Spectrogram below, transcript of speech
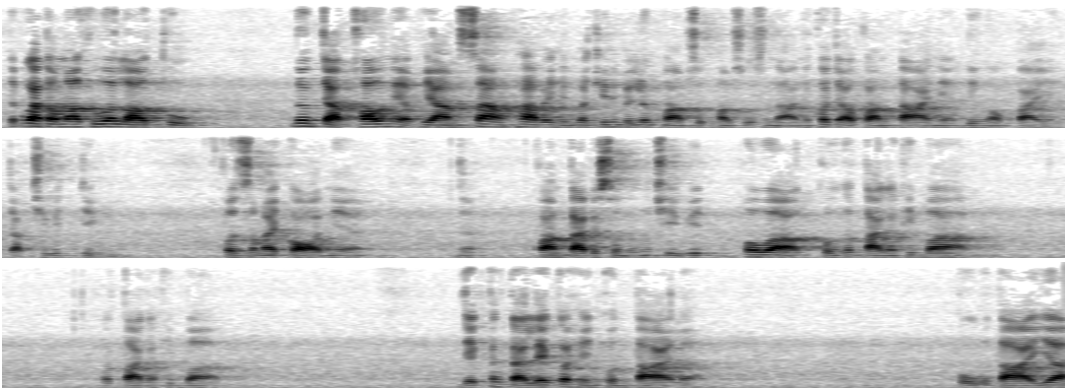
และประการต่อมาคือว่าเราถูก เนื่องจากเขาเนี่ยพยายามสร้างภาพให้เห็นว่าชีวิตเป็นเรื่องความสุขความสุขสนานเนี่ยเขาจะเอาความตายเนี่ยดึงออกไปจากชีวิตจริง คนสมัยก่อนเนี่ยความตายเป็นส่วนหนึ่งของชีวิต เพราะว่าคนก็ตายกันที่บ้านเขาตายกันที่บ้าน เด็กตั้งแต่เล็กก็เห็นคนตายแล้ว ปู่ตายย่า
